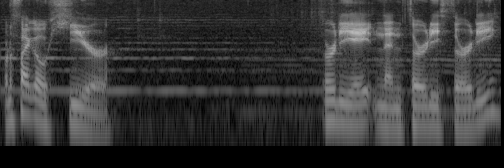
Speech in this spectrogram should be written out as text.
What if I go here? 38 and then 30, 30.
